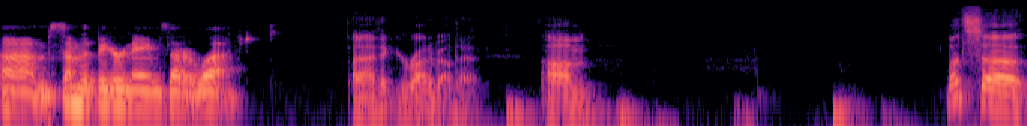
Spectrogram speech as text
um, some of the bigger names that are left. I think you're right about that. Um, let's uh,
